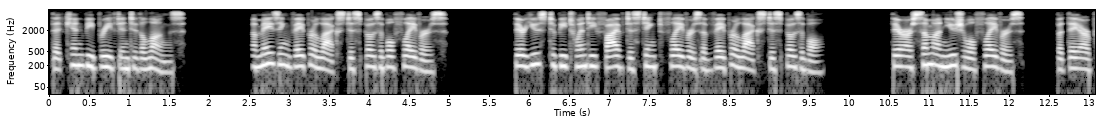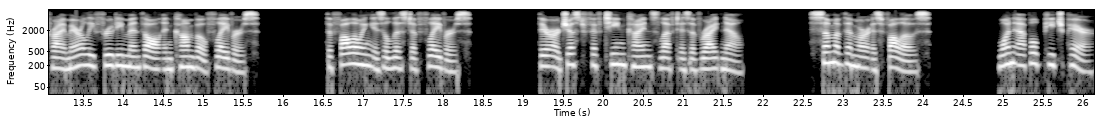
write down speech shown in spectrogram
that can be breathed into the lungs. Amazing VaporLax disposable flavors. There used to be 25 distinct flavors of VaporLax disposable. There are some unusual flavors, but they are primarily fruity menthol and combo flavors. The following is a list of flavors. There are just 15 kinds left as of right now. Some of them are as follows. 1 apple peach pear.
